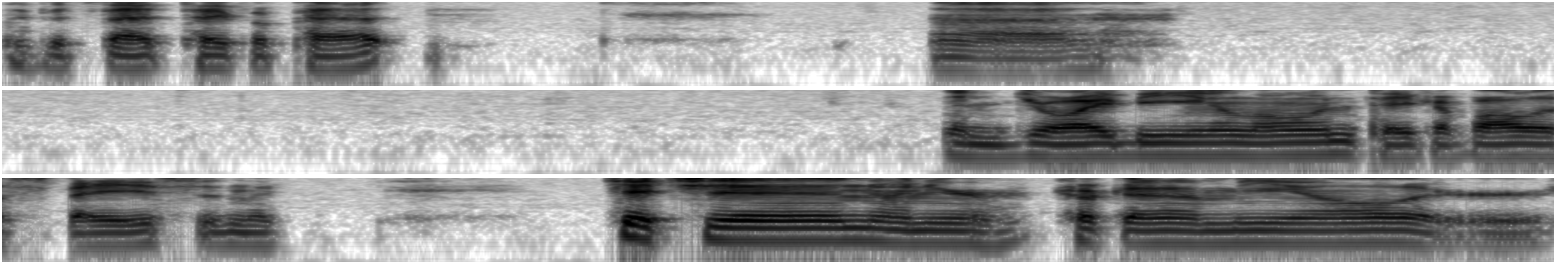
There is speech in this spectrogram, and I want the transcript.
If it's that type of pet, uh, enjoy being alone, take up all the space in the kitchen when you're cooking a meal or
